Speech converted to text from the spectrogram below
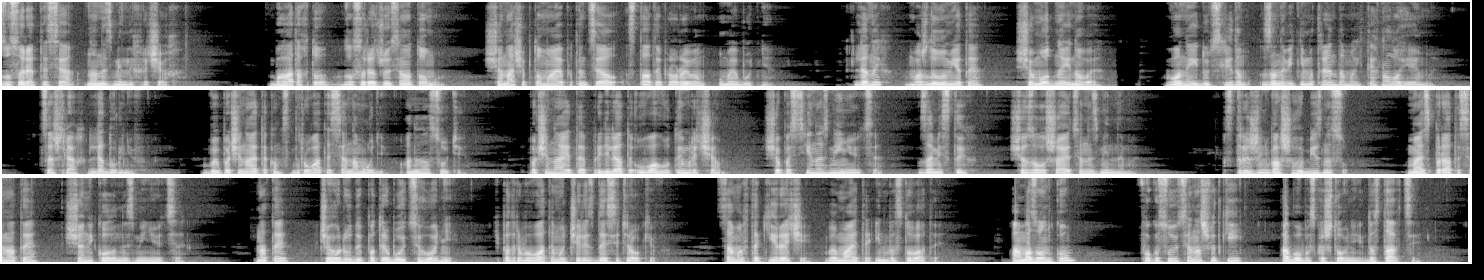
Зосередьтеся на незмінних речах. Багато хто зосереджується на тому, що начебто має потенціал стати проривом у майбутнє. Для них важливим є те, що модне і нове. Вони йдуть слідом за новітніми трендами і технологіями. Це шлях для дурнів. Ви починаєте концентруватися на моді, а не на суті. Починаєте приділяти увагу тим речам, що постійно змінюються, замість тих, що залишаються незмінними. Стрижень вашого бізнесу має спиратися на те, що ніколи не змінюється, на те, чого люди потребують сьогодні і потребуватимуть через 10 років. Саме в такі речі ви маєте інвестувати. Amazon.com фокусується на швидкій або безкоштовній доставці,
